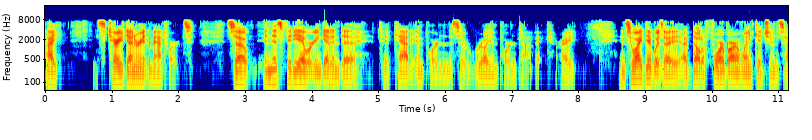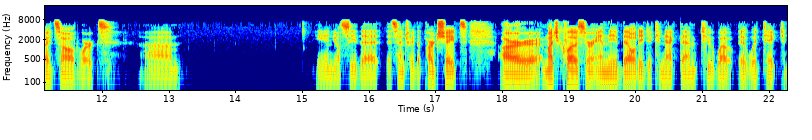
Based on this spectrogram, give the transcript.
Hi, it's Terry Denery of the MathWorks. So in this video, we're going to get into to CAD import, and this is a really important topic, right? And so what I did was I, I built a four-bar linkage inside SolidWorks. Um, and you'll see that essentially the part shapes are much closer and the ability to connect them to what it would take to,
